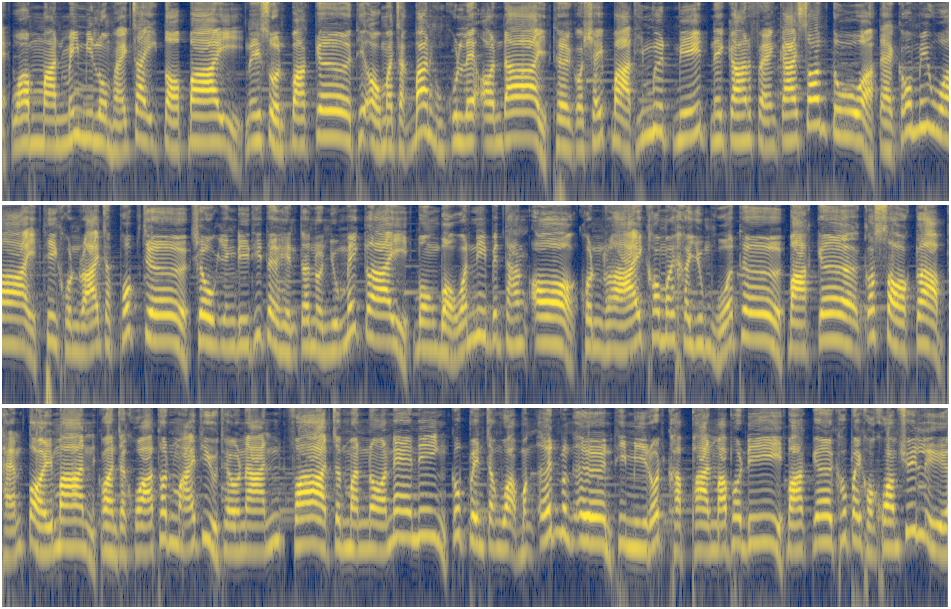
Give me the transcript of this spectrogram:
ๆ ว่ามันไม่มีลมหายใจอีกต่อไป ในส่วนปาร์เกอร์ที่ออกมาจากบ้านของคุณเลออนได้ เธอก็ใช้ป่าที่มืดมิดในการแฝงกายซ่อนตัว แต่ก็ไม่วายที่คนร้ายจะพบเจอ โชคยังดีที่เธอเห็นถนนอยู่ไม่ไกล บ่งบอกว่านี่เป็นทางออก คนร้ายเข้ามาขยุมหัวเธอ ปาร์เกอร์ก็สอกกลับแถมต่อยมัน ก่อนจะคว้าท่อนไม้ที่อยู่แถวนั้นฟาดจนมันนอนแน่นิ่ง ก็เป็นจังหวะบังเอิญบังเอิญที่มีรถขับผ่านมาพอดี ปาร์เกอร์เข้าไปขอความช่วยเหลือ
